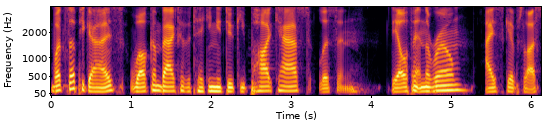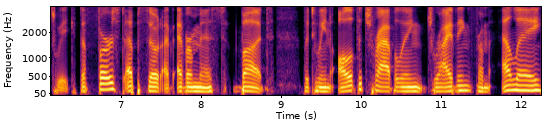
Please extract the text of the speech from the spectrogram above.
What's up, you guys? Welcome back to the Taking a Dukie podcast. Listen, the elephant in the room, I skipped last week. The first episode I've ever missed, but between all of the traveling, driving from LA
